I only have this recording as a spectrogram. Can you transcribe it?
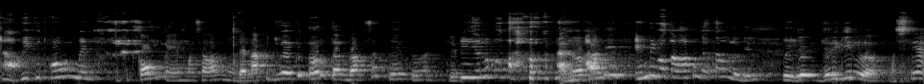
Tapi ikut komen. komen masalahnya dan aku juga ikut nonton bangsatnya itu anjir Iya lo kok tahu? Ah, nggak makanya. tahu? Ini kok tahu aku nggak tahu loh, Gil. Jadi, jadi gini loh maksudnya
